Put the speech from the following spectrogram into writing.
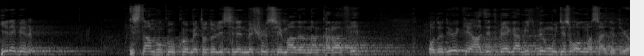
Yine bir İslam hukuku metodolojisinin meşhur simalarından Karafi o da diyor ki Hazreti Peygamber hiçbir mucizesi olmasaydı diyor.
